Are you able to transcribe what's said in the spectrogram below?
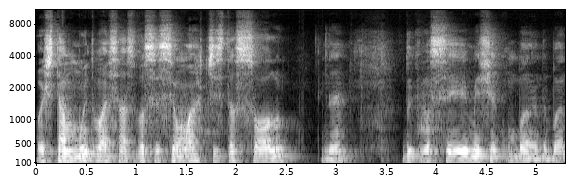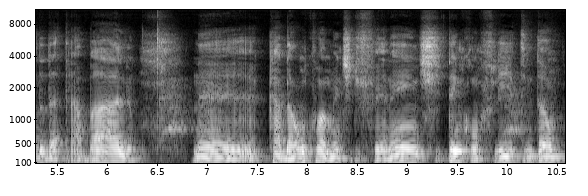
Hoje está muito mais fácil você ser um artista solo, né, do que você mexer com banda. Banda dá trabalho, né, cada um com uma mente diferente, tem conflito, então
